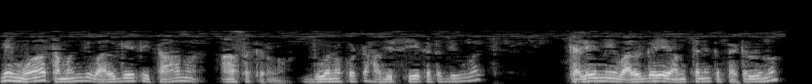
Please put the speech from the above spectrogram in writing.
මේ මුවා තමන්ගේ වල්ගයට ඊටාම ආස කරනවා. දුවනකොට හදිස්සියකට දිව්වත් කැලේ මේ වල්ගය යම් තැනක පැටලුනොත්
